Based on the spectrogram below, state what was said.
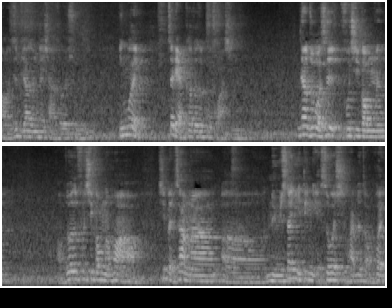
哦，也是比较容易跟小孩子会疏离，因为这两颗都是孤寡星。那如果是夫妻宫呢？哦，如果是夫妻宫的话，哈，基本上啊，呃，女生一定也是会喜欢那种会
